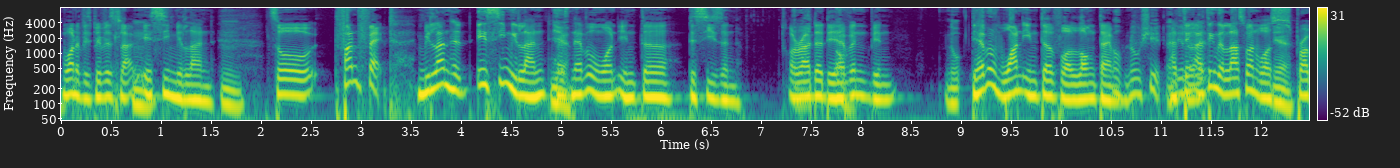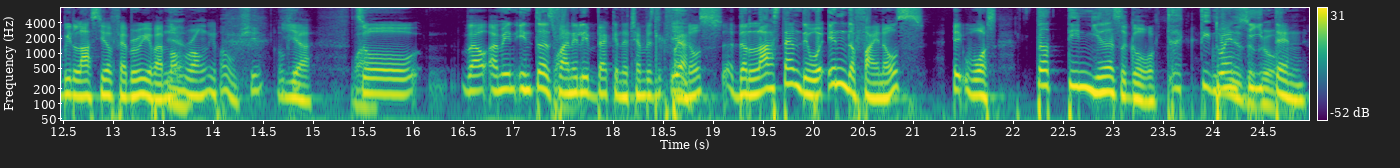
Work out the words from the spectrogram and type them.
One of his previous club, Mm. AC Milan. Mm. So fun fact: Milan had AC Milan Yeah. has never won Inter this season, or rather, they Oh. haven't been. No. They haven't won Inter for a long time. Oh no shit! I didn't think I think the last one was Yeah. probably last year February, if I'm that. not wrong. Oh shit! Okay. Yeah. Wow. So, well, I mean, Inter is finally back in the Champions League Yeah. finals. The last time they were in the finals, it was 13 years ago. 13 years ago. 2010.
